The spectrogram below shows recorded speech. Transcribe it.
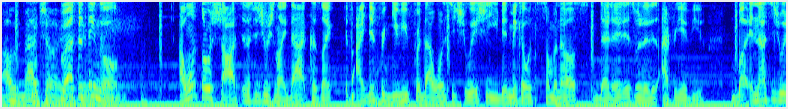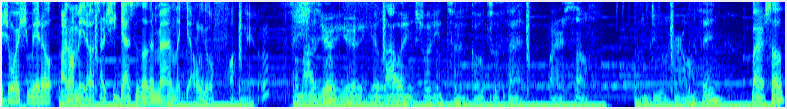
I was mad chill. But that's the thing, though. I won't throw shots in a situation like that because, like, if I did forgive you for that one situation, you did make out with someone else, then it is what it is. I forgive you. But in that situation where she made out, I uh, not made out. Sorry, she danced with another man. Like, yo, I don't give a fuck, nigga. So Miles, you're you're you're allowing Shorty to go to a fete by herself and do her own thing, By herself?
